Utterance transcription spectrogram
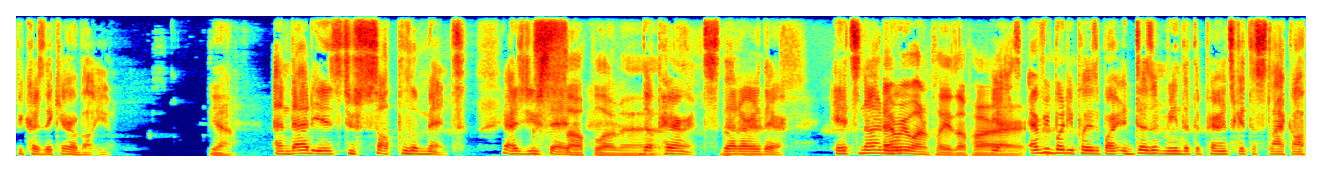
because they care about you Yeah. and that is to supplement as you said Supplement. the parents that are there it's not a- Everyone plays a part. Yes, everybody plays a part. It doesn't mean that the parents get to slack off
